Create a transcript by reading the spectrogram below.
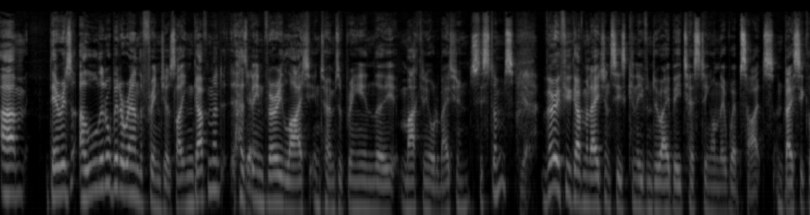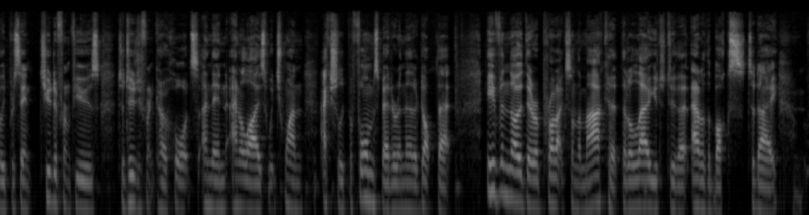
Um, there is a little bit around the fringes. Like in government, has yeah. been very light in terms of bringing in the marketing automation systems. Yeah. Very few government agencies can even do A/B testing on their websites and basically present two different views to two different cohorts, and then analyze which one actually performs better, and then adopt that. Even though there are products on the market that allow you to do that out of the box today, mm.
